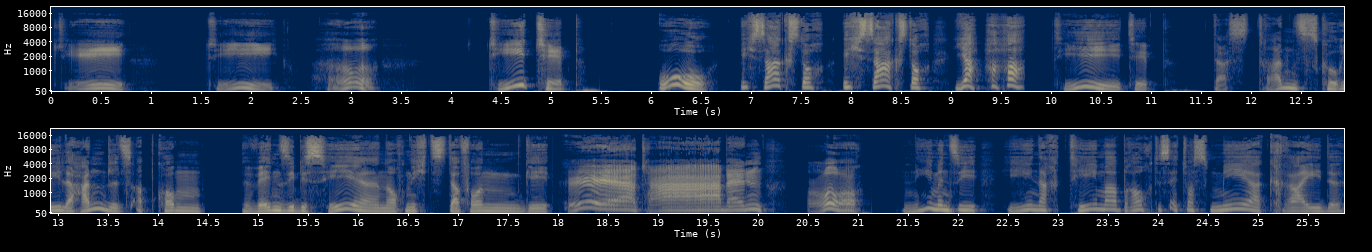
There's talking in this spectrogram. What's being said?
T. T. Oh. T-Tip. Oh, ich sag's doch, ich sag's doch. Ja, haha. T-Tip. Das transskurrile Handelsabkommen, wenn Sie bisher noch nichts davon gehört haben. Oh. Nehmen Sie Je nach Thema braucht es etwas mehr Kreide.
